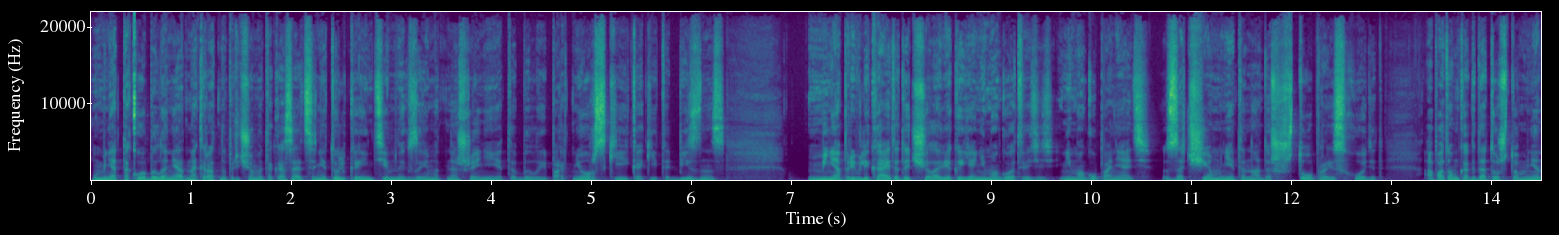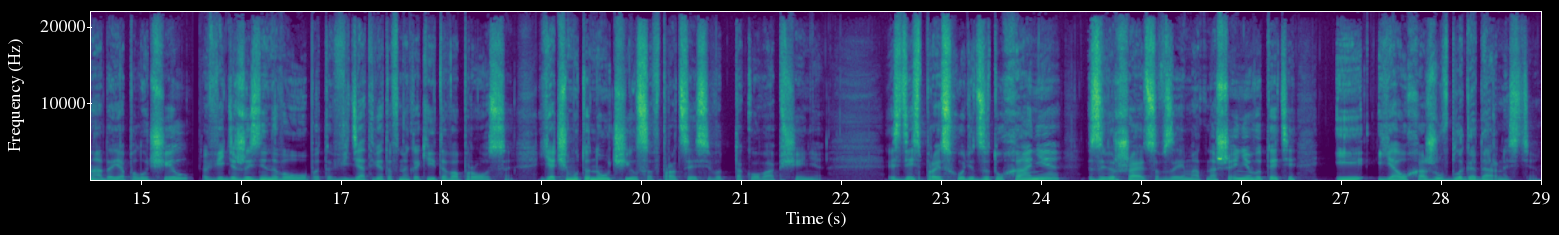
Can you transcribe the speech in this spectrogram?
У меня такое было неоднократно, причем это касается не только интимных взаимоотношений, это было и партнерские, какие-то бизнес меня привлекает этот человек, и я не могу ответить, не могу понять, зачем мне это надо, что происходит. А потом, когда то, что мне надо, я получил, в виде жизненного опыта, в виде ответов на какие-то вопросы, я чему-то научился в процессе вот такого общения. Здесь происходит затухание, завершаются взаимоотношения вот эти, и я ухожу в благодарности.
